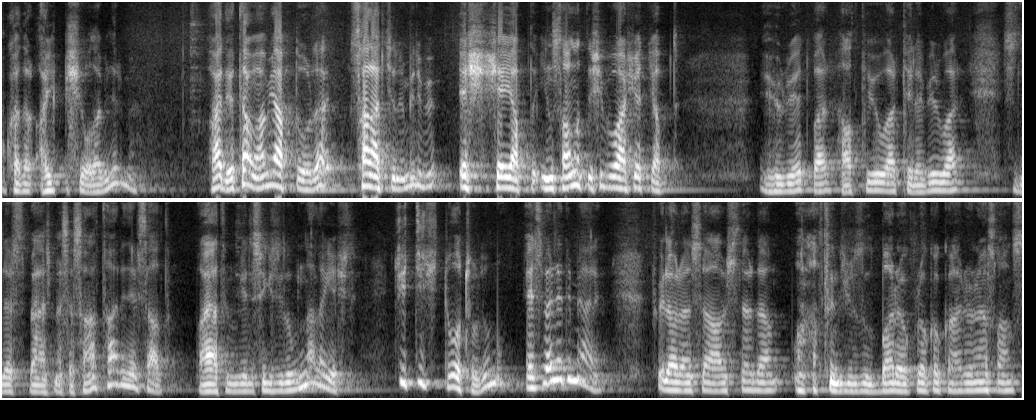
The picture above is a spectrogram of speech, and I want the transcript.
Bu kadar ayıp bir şey olabilir mi? Hadi tamam yaptı orada. Sanatçının biri bir eş şey yaptı. İnsanlık dışı bir vahşet yaptı. E, Hürriyet var, Halk TV var, Tele1 var. Sizler, ben mesela sanat tarihi dersi aldım. Hayatımın 7-8 yılı bunlarla geçti. Ciddi ciddi oturdum. Ezberledim yani. Floransa, Amsterdam, 16. yüzyıl, Barok, Rokoko, Rönesans.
